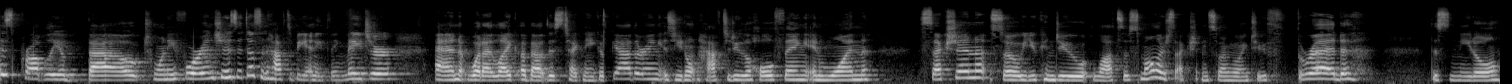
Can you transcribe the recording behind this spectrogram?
is probably about 24 inches. It doesn't have to be anything major. And what I like about this technique of gathering is you don't have to do the whole thing in one section, so you can do lots of smaller sections. So I'm going to thread this needle,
